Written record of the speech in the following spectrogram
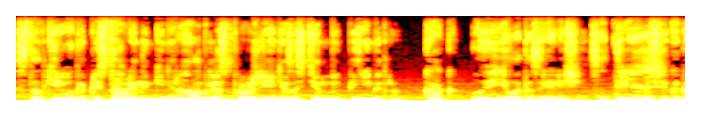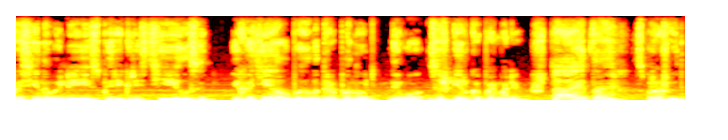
сталкерюга, представленный генералом для сопровождения за стенами периметра, как увидел это зрелище, сотрясся, как осиновый лист, перекрестился и хотел было драпануть, но его за шкирку поймали. «Что это?» – спрашивает.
